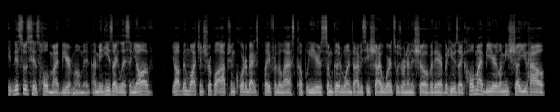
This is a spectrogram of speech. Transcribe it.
this was his hold my beer moment. I mean, he's like, listen, y'all have Y'all been watching triple option quarterbacks play for the last couple years. Some good ones. Obviously, Shai Werts was running the show over there, but he was like, "Hold my beer. Let me show you how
